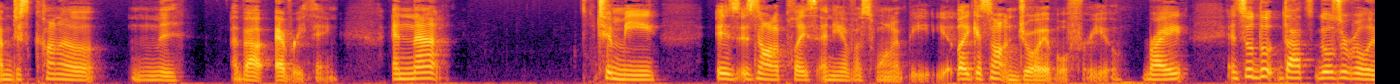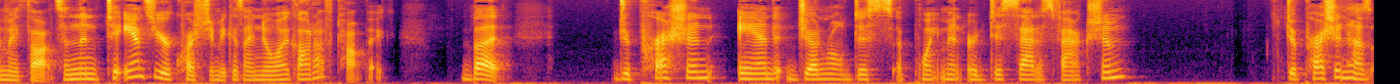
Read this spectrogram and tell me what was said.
I'm just kind of meh about everything. And that to me is is not a place any of us want to be. Like it's not enjoyable for you, right? And so th- that's those are really my thoughts. And then to answer your question because I know I got off topic, but depression and general disappointment or dissatisfaction. Depression has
